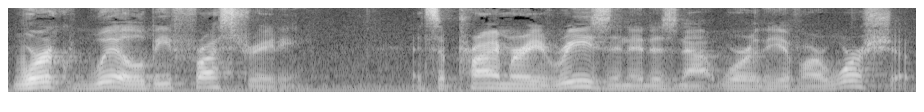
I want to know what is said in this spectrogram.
Work will be frustrating. It's a primary reason it is not worthy of our worship.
